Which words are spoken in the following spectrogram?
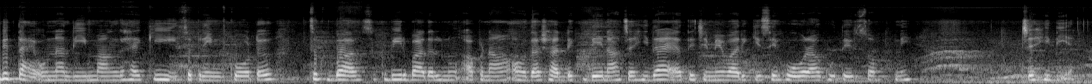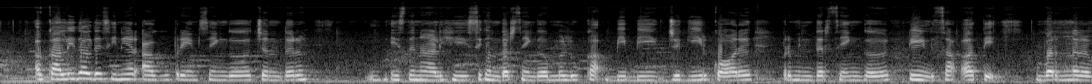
ਦਿੱਤਾ ਹੈ। ਉਹਨਾਂ ਦੀ ਮੰਗ ਹੈ ਕਿ ਸੁਪਰੀਮ ਕੋਰਟ ਸੁਖਬਾ, ਸੁਖਬੀਰ ਬਾਦਲ ਨੂੰ ਆਪਣਾ ਅਹੁਦਾ ਛੱਡ ਦੇਣਾ ਚਾਹੀਦਾ ਹੈ ਅਤੇ ਜ਼ਿੰਮੇਵਾਰੀ ਕਿਸੇ ਹੋਰ ਆਗੂ ਤੇ ਸੌਂਪਣੀ ਚਾਹੀਦੀ ਹੈ। ਅਕਾਲੀ ਦਲ ਦੇ ਸੀਨੀਅਰ ਆਗੂ ਪ੍ਰੇਮ ਸਿੰਘ ਚੰਦਰ, ਇਸ ਦੇ ਨਾਲ ਹੀ ਸਿਕੰਦਰ ਸਿੰਘ ਮਲੂਕਾ, ਬੀਬੀ ਜਗੀਰ ਕੌਰ, ਪਰਮਿੰਦਰ ਸਿੰਘ ਢੀਂਡਸਾ ਅਤੇ ਵਰਨਰ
